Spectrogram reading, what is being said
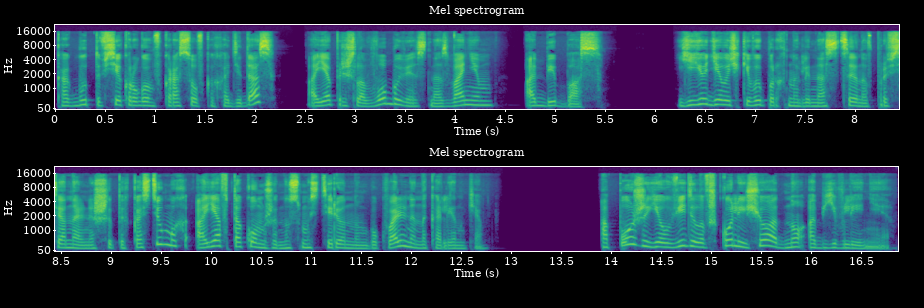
Как будто все кругом в кроссовках «Адидас», а я пришла в обуви с названием «Абибас». Ее девочки выпорхнули на сцену в профессионально сшитых костюмах, а я в таком же, но смастеренном буквально на коленке. А позже я увидела в школе еще одно объявление.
